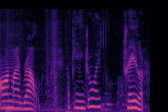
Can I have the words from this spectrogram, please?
on my realm. Hope you enjoy. Trailer.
